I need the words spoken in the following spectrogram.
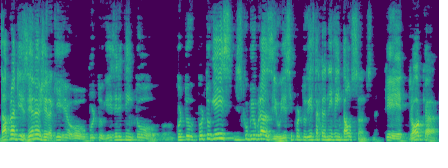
Dá para dizer, né, Gera, que o, o, português ele tentou. Portu, português descobriu o Brasil e esse português está querendo inventar o Santos, né? Porque troca,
